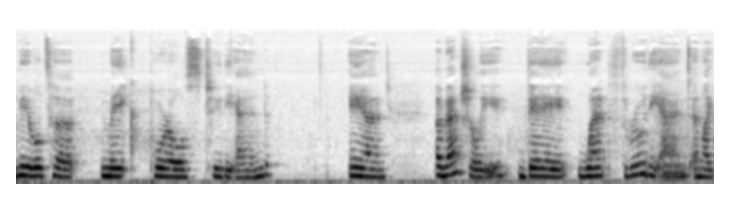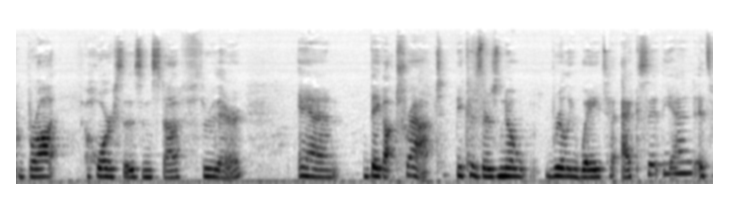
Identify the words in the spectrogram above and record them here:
be able to make portals to the end and eventually they went through the end and like brought horses and stuff through there and they got trapped because there's no really way to exit the end. It's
